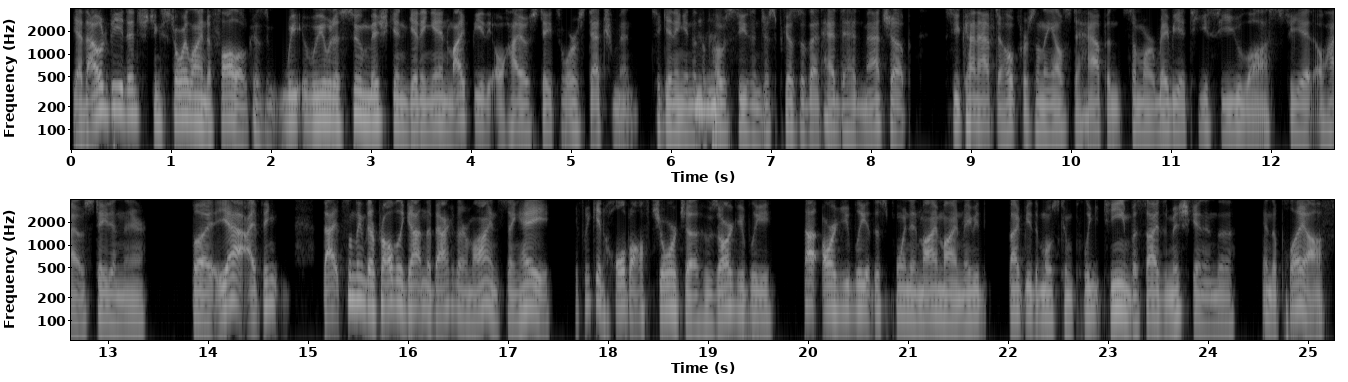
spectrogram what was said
Yeah, that would be an interesting storyline to follow because we, we would assume Michigan getting in might be the Ohio State's worst detriment to getting into mm-hmm. the postseason just because of that head to head matchup. So you kind of have to hope for something else to happen somewhere, maybe a TCU loss to get Ohio State in there. But yeah, I think that's something they're probably got in the back of their mind saying, hey, if we can hold off Georgia, who's arguably not arguably at this point in my mind, maybe might be the most complete team besides Michigan in the in the playoff.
